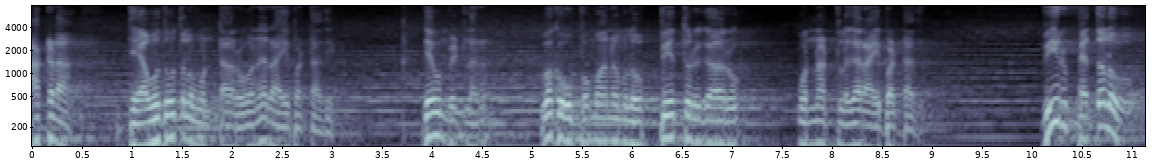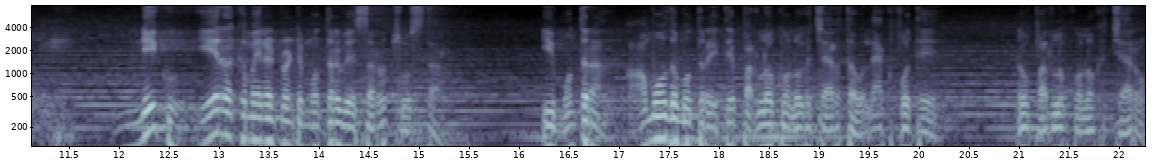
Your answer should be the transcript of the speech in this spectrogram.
అక్కడ దేవదూతలు ఉంటారు అని రాయబడ్డది. దేవుని పెట్టారా ఒక ఉపమానంలో పేతురు గారు ఉన్నట్లుగా రాయబడ్డది. వీరు పెద్దలు నీకు ఏ రకమైనటువంటి ముద్ర వేస్తారో చూస్తారు. ఈ ముద్ర ఆమోదముద్ర అయితే పరలోకంలోకి చేరతావు లేకపోతే నువ్వు పరలోకంలోకి చేరవు.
